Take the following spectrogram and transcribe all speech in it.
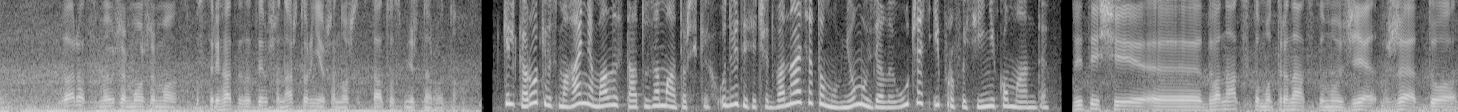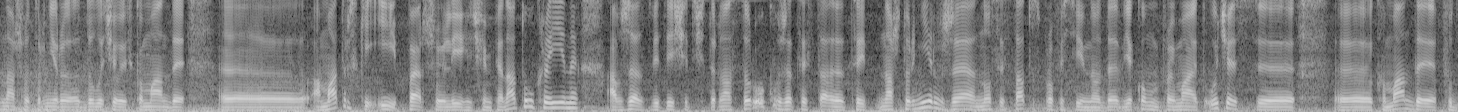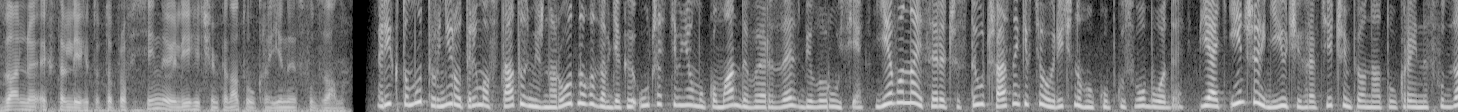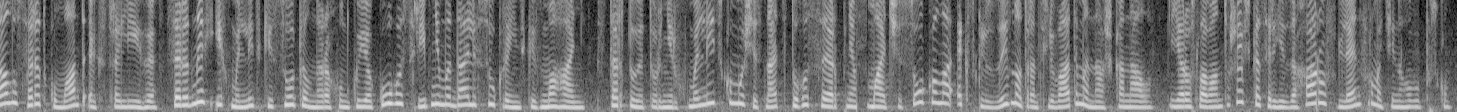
зараз ми вже можемо спостерігати за тим, що наш турнір вже носить статус міжнародного. Кілька років змагання мали статус аматорських. У 2012-му в ньому взяли участь і професійні команди. У 2012-13 вже, вже до нашого турніру долучились команди е, аматорські і першої ліги чемпіонату України. А вже з 2014 року вже цей, цей наш турнір вже носить статус професійного, де, в якому приймають участь е, е, команди футзальної екстраліги, тобто професійної ліги чемпіонату України з футзалу. Рік тому турнір отримав статус міжнародного завдяки участі в ньому команди ВРЗ з Білорусі. Є вона й серед шести учасників цьогорічного Кубку Свободи. П'ять інших діючі гравці чемпіонату України з футзалу серед команд екстраліги. Серед них і Хмельницький Сокіл, на рахунку якого срібні медалі всеукраїнських змагань. Стартує турнір в Хмельницькому 16 серпня. Матчі Сокола ексклюзивно транслюватиме наш канал. Ярослава Антошевська, Сергій Захаров для інформаційного випуску.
